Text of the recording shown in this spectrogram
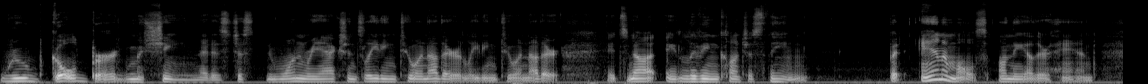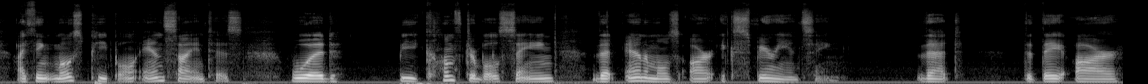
Rube Goldberg machine that is just one reaction's leading to another, leading to another. It's not a living conscious thing. But animals, on the other hand, I think most people and scientists would be comfortable saying that animals are experiencing, that that they are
